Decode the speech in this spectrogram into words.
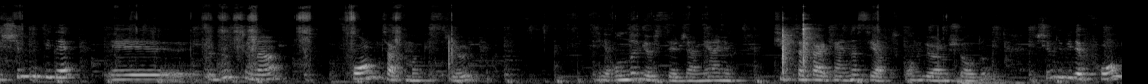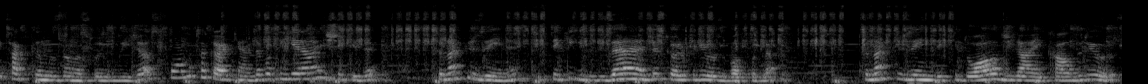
E, şimdi bir de e, öbür tırnağa form takmak istiyorum. E, onu da göstereceğim. Yani tip takarken nasıl yaptık onu görmüş oldunuz. Şimdi bir de form taktığımızda nasıl uygulayacağız? Formu takarken de bakın gene aynı şekilde tırnak yüzeyini tipteki gibi güzelce törpülüyoruz vapurla. Tırnak yüzeyindeki doğal cilayı kaldırıyoruz.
